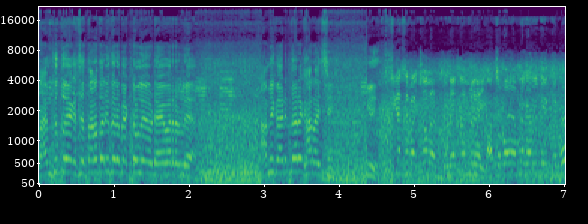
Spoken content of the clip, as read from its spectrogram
টাইম কিন্তু হয়ে গেছে তাড়াতাড়ি করে ব্যাগটা লয়ে ড্রাইভারের লয়ে। আমি গাড়ির দ্বারা খারাইছি কি ঠিক আছে ভাই চলেন আচ্ছা ভাই আপনার গাড়ি দেখি না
